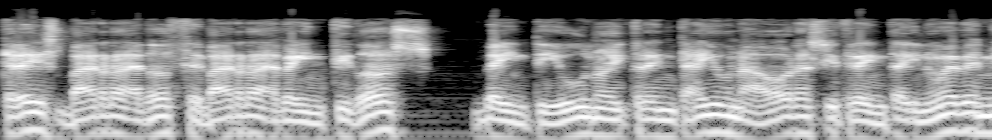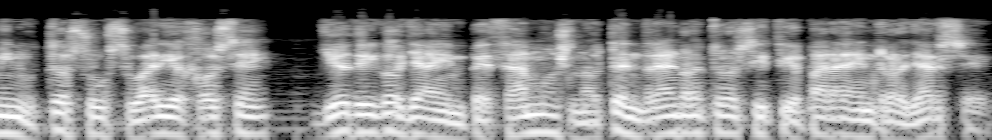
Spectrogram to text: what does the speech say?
3 barra 12 barra 22, 21 y 31 horas y 39 minutos usuario José, yo digo ya empezamos no tendrán otro sitio para enrollarse.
